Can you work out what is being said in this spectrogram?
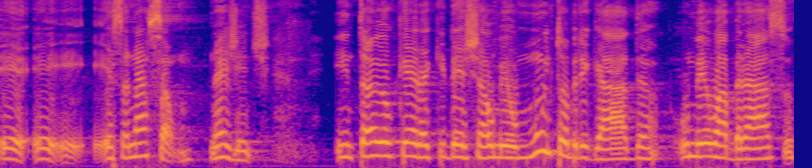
é, é, essa nação, né, gente? Então eu quero aqui deixar o meu muito obrigada, o meu abraço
